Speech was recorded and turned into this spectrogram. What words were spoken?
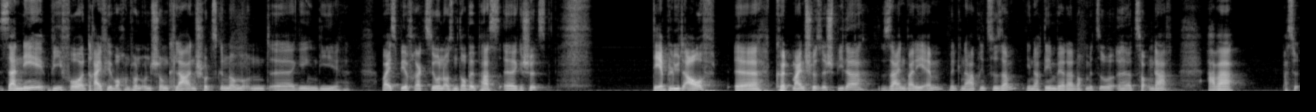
Sané, wie vor drei, vier Wochen von uns schon klar in Schutz genommen und äh, gegen die Weißbierfraktion aus dem Doppelpass äh, geschützt. Der blüht auf, äh, könnte mein Schlüsselspieler sein bei DM mit Gnabry zusammen, je nachdem, wer da noch mit so zocken darf. Aber was du,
